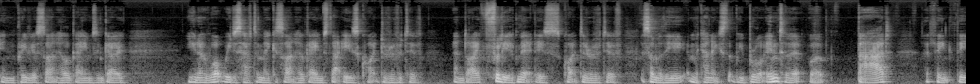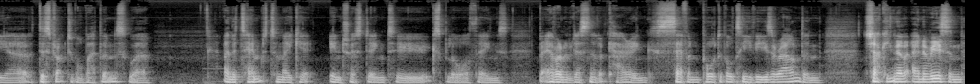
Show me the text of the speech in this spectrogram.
in previous Silent Hill games and go, you know what, we just have to make a Silent Hill games that is quite derivative. And I fully admit is quite derivative. Some of the mechanics that we brought into it were bad. I think the uh, destructible weapons were an attempt to make it interesting to explore things, but everyone would just end up carrying seven portable TVs around and chucking them at enemies, and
